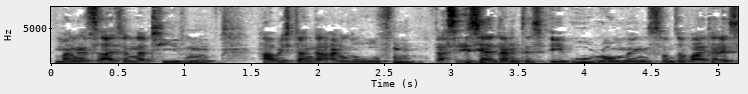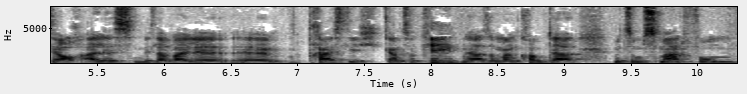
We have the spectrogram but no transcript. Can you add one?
mangels Alternativen habe ich dann da angerufen. Das ist ja dank des EU-Roamings und so weiter, ist ja auch alles mittlerweile äh, preislich ganz okay. Also man kommt da mit so einem Smartphone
